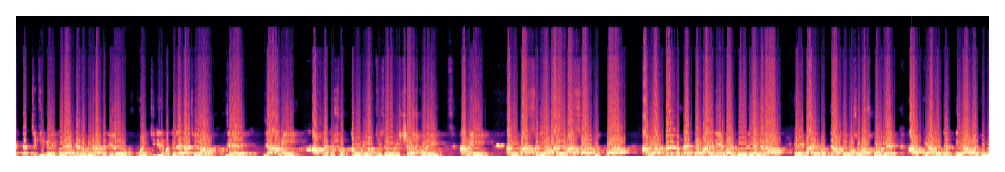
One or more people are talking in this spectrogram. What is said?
একটা চিঠি বের করে আইনা নবীর হাতে দিল। ওই চিঠির মধ্যে লেখা ছিল যে যে আমি আপনাকে সত্য নবী হিসেবে বিশ্বাস করি। আমি আমি বাদশা ইয়ামানের বাদশাহ তুব্বা আমি আপনার জন্য একটা বাড়ি নির্মাণ করে দিয়ে গেলাম। এই বাড়ির মধ্যে আপনি বসবাস করবেন আর কিয়ামতের দিন আমার জন্য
